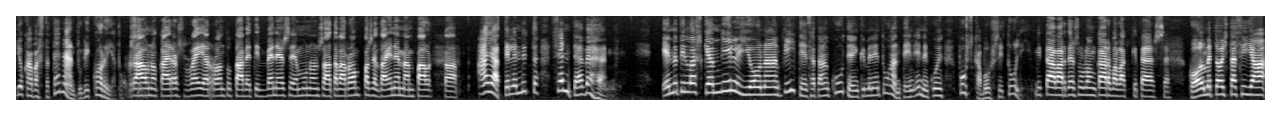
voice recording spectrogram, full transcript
joka vasta tänään tuli korjatuksi. Rauno kairas reijan rontutavetin veneeseen, mun on saatava romppaselta enemmän palkkaa. Ajattelen nyt sentään vähän. Ennätin laskea miljoonaan 560 000 ennen kuin puskabussi tuli. Mitä varten sulla on karvalakki päässä? 13 sijaa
